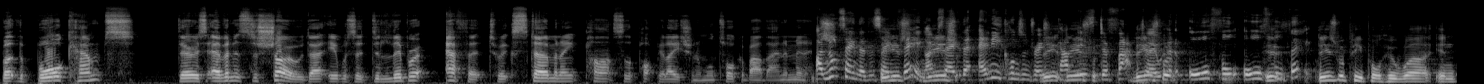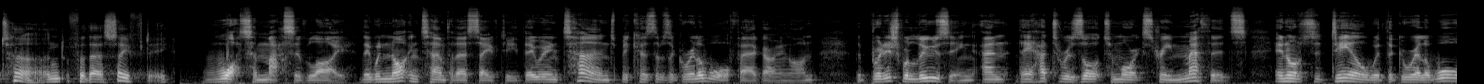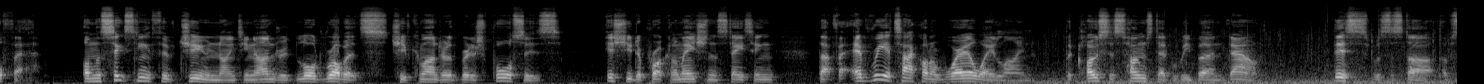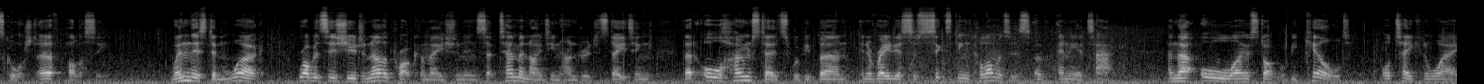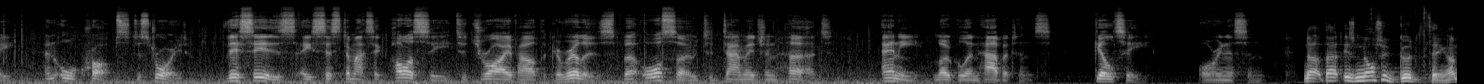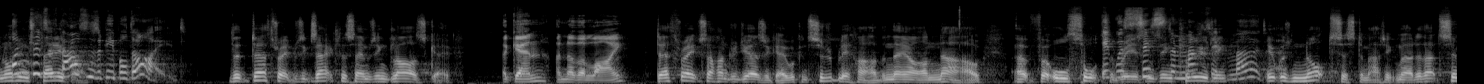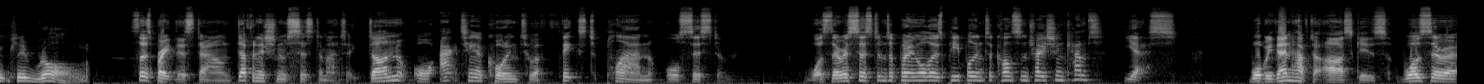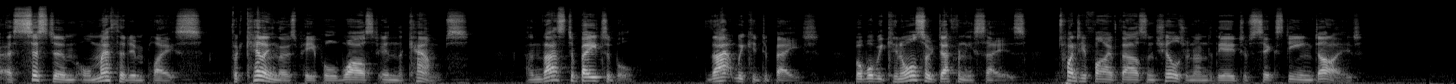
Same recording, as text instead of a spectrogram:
But the Boer camps, there is evidence to show that it was a deliberate effort to exterminate parts of the population, and we'll talk about that in a minute. I'm not saying they're the same These- thing. I'm saying that any concentration the- camp these is de facto were- an awful, awful Yeah, thing. These were people who were interned for their safety. What a massive lie. They were not interned for their safety. They were interned because there was a guerrilla warfare going on. The British were losing and they had to resort to more extreme methods in order to deal with the guerrilla warfare. On the 16th of June 1900, Lord Roberts, Chief Commander of the British Forces, issued a proclamation stating that for every attack on a railway line, the closest homestead would be burned down. This was the start of scorched earth policy. When this didn't work, Roberts issued another proclamation in September 1900 stating that all homesteads would be burned in a radius of 16 kilometres of any attack, and that all livestock would be killed or taken away and all crops destroyed. This is a systematic policy to drive out the guerrillas, but also to damage and hurt any local inhabitants, guilty or innocent. Now, that is not a good thing. I'm not Hundreds in of thousands of people died. The death rate was exactly the same as in Glasgow. Again, another lie. Death rates 100 years ago were considerably higher than they are now uh, for all sorts It of was reasons, systematic including. murder. It was not systematic murder. That's simply wrong. So let's break this down. Definition of systematic done or acting according to a fixed plan or system. Was there a system to putting all those people into concentration camps? Yes. What we then have to ask is was there a, a system or method in place for killing those people whilst in the camps? And that's debatable. That we could debate. But what we can also definitely say is 25,000 children under the age of 16 died.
